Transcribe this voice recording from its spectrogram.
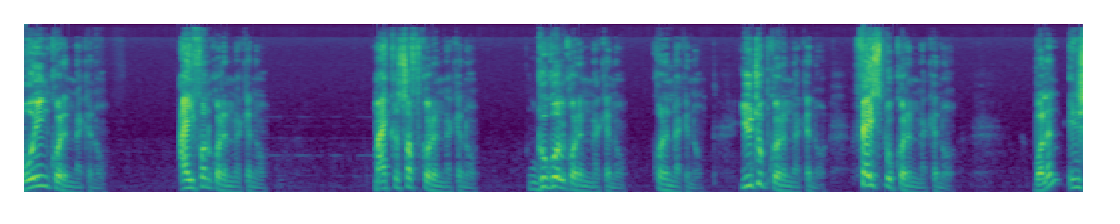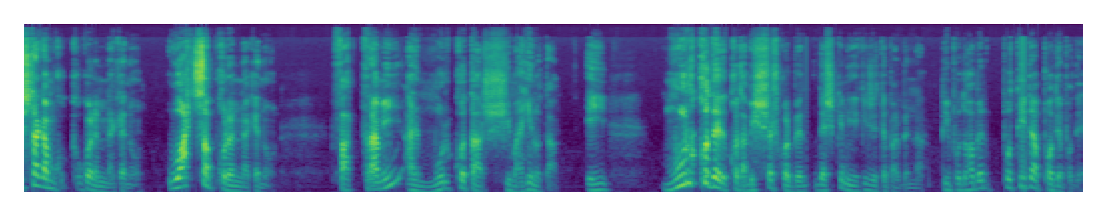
বোয়িং করেন না কেন? আইফোন করেন না কেন? মাইক্রোসফট করেন না কেন? গুগল করেন না কেন? করেন না কেন? ইউটিউব করেন না কেন? ফেসবুক করেন না কেন? বলেন ইনস্টাগ্রাম করেন না কেন? হোয়াটসঅ্যাপ করেন না কেন? ফাত্রামি আর মূর্খতার সীমাহীনতা। এই মূর্খদের কথা বিশ্বাস করবেন, দেশকে নিয়ে কি যেতে পারবেন না। বিপদ হবেন প্রতিটা পদে পদে।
